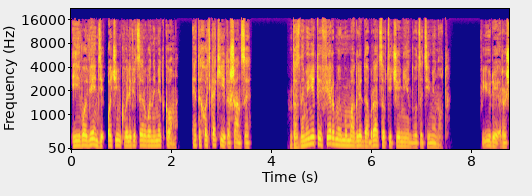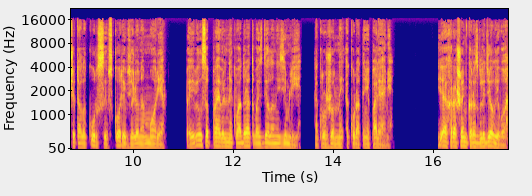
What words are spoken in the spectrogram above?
и его Венди очень квалифицированный метком. Это хоть какие-то шансы. До знаменитой фермы мы могли добраться в течение 20 минут. Фьюри рассчитала курс, и вскоре в Зеленом море появился правильный квадрат возделанной земли, окруженный аккуратными полями. Я хорошенько разглядел его,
